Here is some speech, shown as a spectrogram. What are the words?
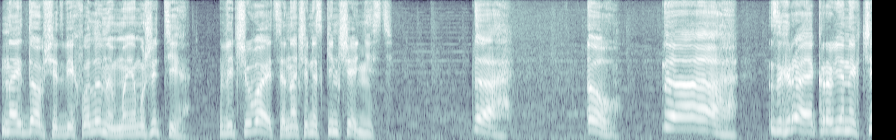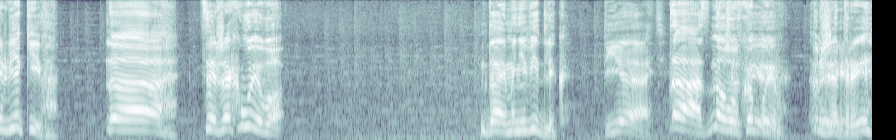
Найдовші дві хвилини в моєму житті. Відчувається, наче нескінченність. Да. Оу. Да. Зграя кров'яних черв'яків. Да. Це жахливо. Дай мені відлік. П'ять. Та, знову Чотири, вхопив. три, Вже три.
